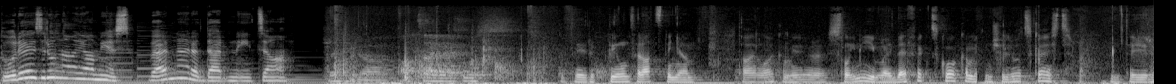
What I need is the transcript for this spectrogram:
Toreiz runājāmies Wernera darbnīcā. Tas ir pilns ar atstiņām. Tā ir laikam ir slimība vai defekts kokam. Viņš ir ļoti skaists. Te ir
